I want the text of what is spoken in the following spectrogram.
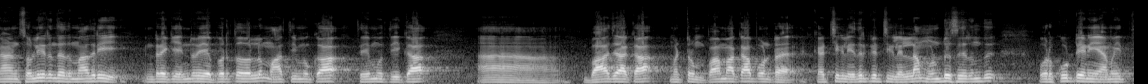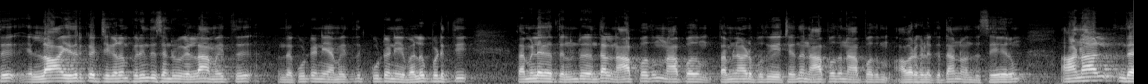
நான் சொல்லியிருந்தது மாதிரி இன்றைக்கு இன்றைய பொறுத்தவரையிலும் அதிமுக தேமுதிக பாஜக மற்றும் பாமக போன்ற கட்சிகள் எதிர்க்கட்சிகள் எல்லாம் ஒன்று சேர்ந்து ஒரு கூட்டணியை அமைத்து எல்லா எதிர்க்கட்சிகளும் பிரிந்து சென்றவர்கள் எல்லாம் அமைத்து இந்த கூட்டணியை அமைத்து கூட்டணியை வலுப்படுத்தி தமிழகத்தில் நின்று இருந்தால் நாற்பதும் நாற்பதும் தமிழ்நாடு புதுவையைச் சேர்ந்த நாற்பதும் நாற்பதும் அவர்களுக்கு தான் வந்து சேரும். ஆனால் இந்த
